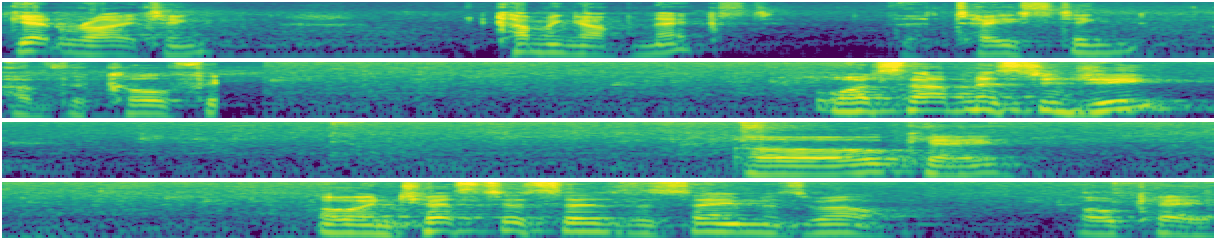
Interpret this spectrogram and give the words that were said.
Get writing. Coming up next, the tasting of the kulfi. What's that, Mr. G? Oh, okay. Oh, and Chester says the same as well. Okay.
